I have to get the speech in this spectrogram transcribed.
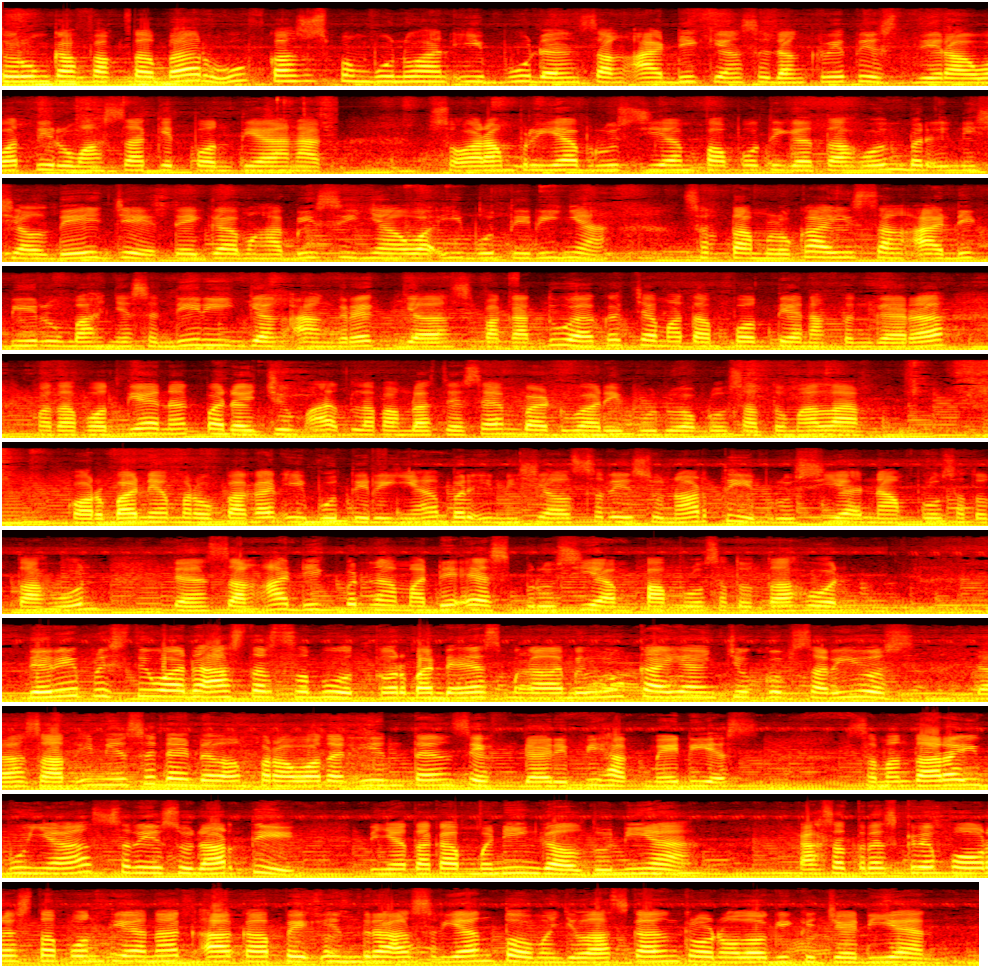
Terungkap fakta baru, kasus pembunuhan ibu dan sang adik yang sedang kritis dirawat di Rumah Sakit Pontianak. Seorang pria berusia 43 tahun berinisial DJ tega menghabisi nyawa ibu tirinya serta melukai sang adik di rumahnya sendiri Gang Anggrek, Jalan Sepakat 2, Kecamatan Pontianak Tenggara, Kota Pontianak pada Jumat 18 Desember 2021 malam. Korban yang merupakan ibu tirinya berinisial Sri Sunarti berusia 61 tahun dan sang adik bernama DS berusia 41 tahun. Dari peristiwa naas tersebut, korban DS mengalami luka yang cukup serius dan saat ini sedang dalam perawatan intensif dari pihak medis. Sementara ibunya, Sri Sunarti, dinyatakan meninggal dunia. Kasat Reskrim Polresta Pontianak AKP Indra Asrianto menjelaskan kronologi kejadian.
